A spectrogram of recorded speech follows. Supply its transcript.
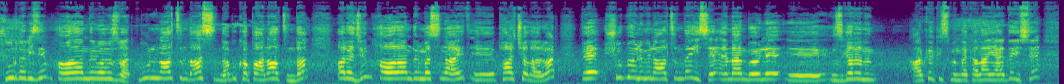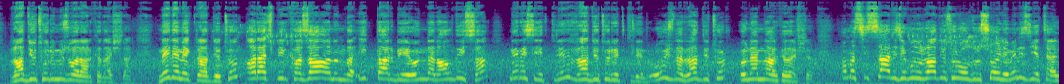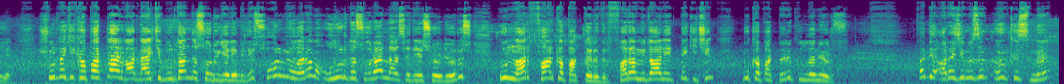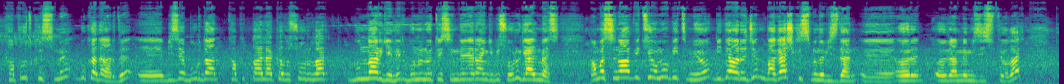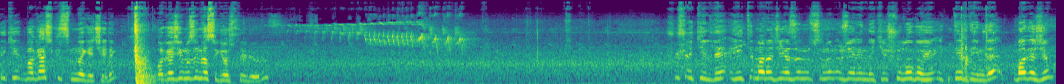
Şurada bizim havalandırmamız var. Bunun altında aslında bu kapağın altında aracın havalandırmasına ait e, parçalar var. Ve şu bölümün altında ise hemen böyle e, ızgaranın arka kısmında kalan yerde ise radyatörümüz var arkadaşlar. Ne demek radyatör? Araç bir kaza anında ilk darbeyi önden aldıysa neresi etkilenir? Radyatör etkilenir. O yüzden radyatör önemli arkadaşlar. Ama siz sadece bunun radyatör olduğunu söylemeniz yeterli. Şuradaki kapaklar var. Belki buradan da soru gelebilir. Sormuyorlar ama olur da sorarlarsa diye söylüyoruz. Bunlar far kapaklarıdır. Fara müdahale etmek için bu kapakları kullanıyoruz. Tabii aracımızın ön kısmı, kaput kısmı bu kadardı. Ee, bize buradan kaputla alakalı sorular bunlar gelir. Bunun ötesinde herhangi bir soru gelmez. Ama sınav bitiyor mu? Bitmiyor. Bir de aracın bagaj kısmını bizden e, öğren- öğrenmemizi istiyorlar. Peki bagaj kısmına geçelim. Bagajımızı nasıl gösteriyoruz? Şu şekilde eğitim aracı yazılımcısının üzerindeki şu logoyu ittirdiğimde bagajım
